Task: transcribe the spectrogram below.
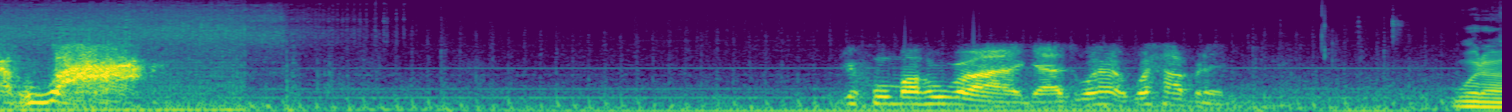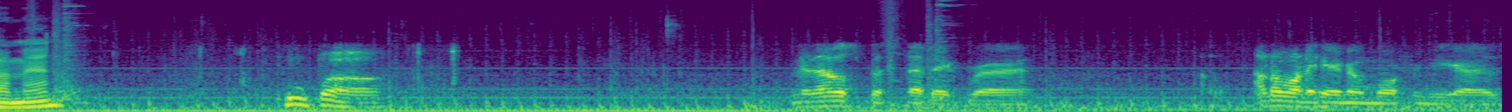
Yo. I need a hoorah! Your hoorah hoorah, guys. What what happening? What up, man? Poopa. Man, that was pathetic, bro. I don't want to hear no more from you guys.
